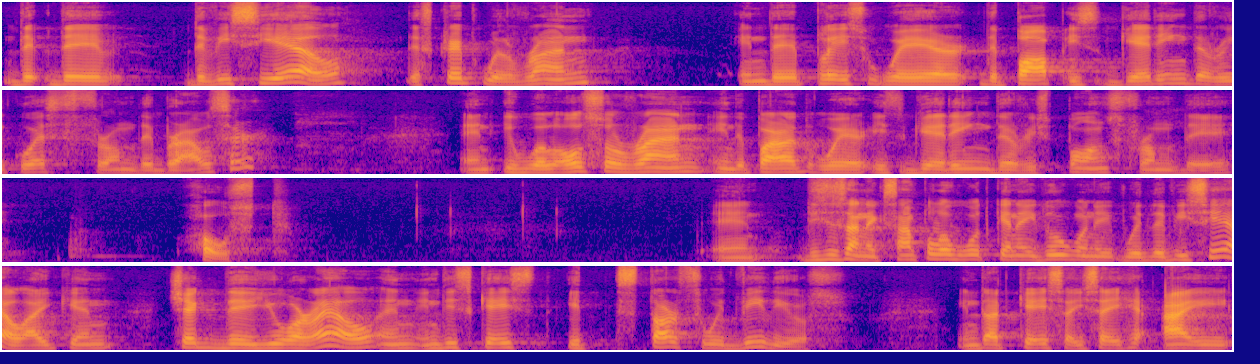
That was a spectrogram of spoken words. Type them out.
The, the, the VCL, the script will run in the place where the POP is getting the request from the browser, and it will also run in the part where it's getting the response from the host. And this is an example of what can I do when it, with the VCL. I can check the URL, and in this case, it starts with videos. In that case, I say, I,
